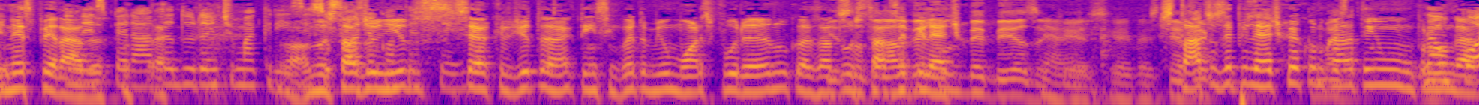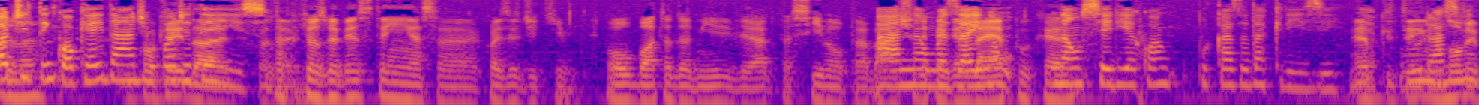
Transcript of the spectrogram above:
inesperada. Inesperada durante uma crise. Ó, nos Estados pode Unidos, acontecer. se acredita né, que tem 50 mil mortes por ano causadas por não tem status epilético. bebês aqui. É, a ver Status epilético é quando Mas- o cara tem um Não, prolongado. pode, né? tem qualquer idade, Qualquer pode idade, ter isso. pode É porque os bebês têm essa coisa de que ou bota da milha virado para cima ou para Ah, baixo, não, mas aí da não, época. não seria com a- por causa da crise. É porque por tem um nome asfixia.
